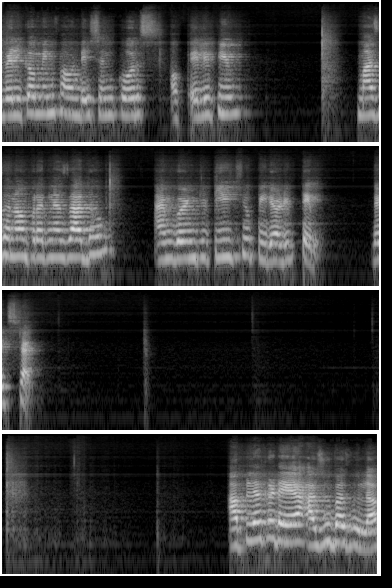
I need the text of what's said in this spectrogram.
welcome in foundation course of एलिफ्यू माझं नाव Pragya Jadhav. I am going to teach you periodic table let start आपल्याकडे आजूबाजूला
